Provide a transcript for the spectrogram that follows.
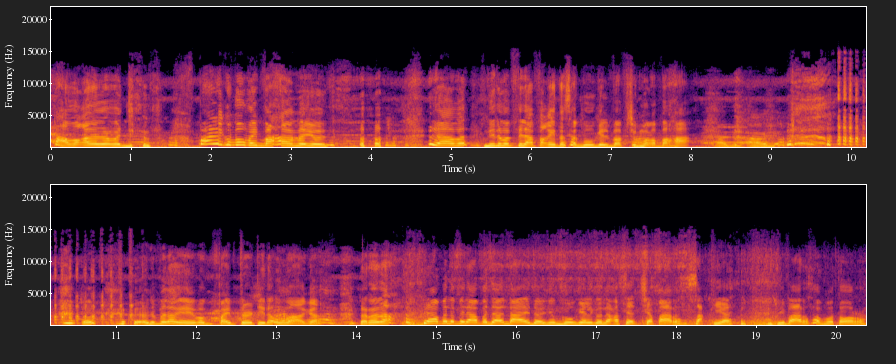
Tama ka na naman dyan. Paano ko ba may baha ngayon? Hindi naman pinapakita sa Google Maps yung mga baha. Aga-aga. Ano pa lang eh, mag 5.30 na umaga. Tara na. Kaya pala pinapadaan tayo doon. Yung Google ko nakaset siya para sa sakyan. Hindi para sa motor.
